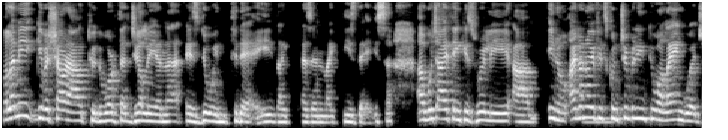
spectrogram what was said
But let me give a shout out to the work that Gillian uh, is doing today, like as in like these days, uh, which I think is really, um, you know, I don't know if it's contributing to a language,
